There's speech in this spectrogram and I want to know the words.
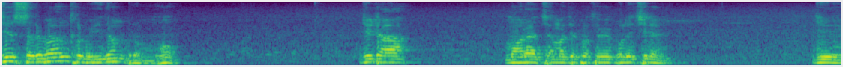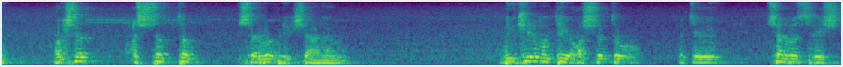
যে সর্বাং খলুইদম ব্রহ্ম। যেটা মহারাজ আমাদের প্রথমে বলেছিলেন যে অশ্বত অশ্বত্থ সর্ববৃক্ষাণাম। বৃক্ষের মধ্যে অশ্বত্থ হচ্ছে সর্বশ্রেষ্ঠ।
